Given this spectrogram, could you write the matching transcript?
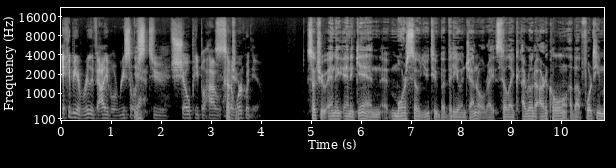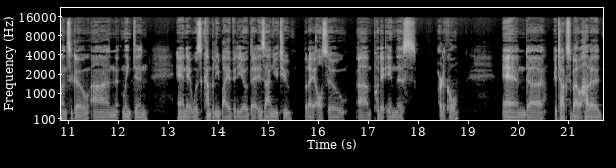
it could be a really valuable resource yeah. to show people how so how to true. work with you. So true, and and again, more so YouTube, but video in general, right? So like I wrote an article about 14 months ago on LinkedIn, and it was accompanied by a video that is on YouTube, but I also um, put it in this article, and uh, it talks about how to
